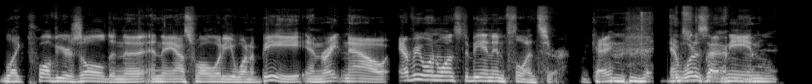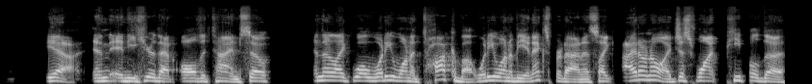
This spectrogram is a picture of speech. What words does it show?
like 12 years old, and the and they ask, well, what do you want to be? And right now, everyone wants to be an influencer. Okay, and what does that mean? Yeah, and and you hear that all the time. So. And they're like, well, what do you want to talk about? What do you want to be an expert on? It's like, I don't know. I just want people to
